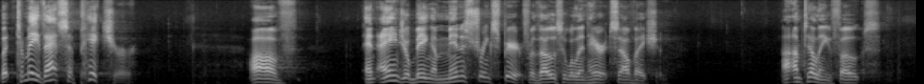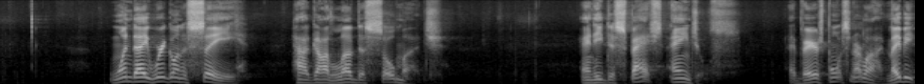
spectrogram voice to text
But to me, that's a picture of an angel being a ministering spirit for those who will inherit salvation. I'm telling you, folks, one day we're going to see how God loved us so much. And He dispatched angels at various points in our life, maybe,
